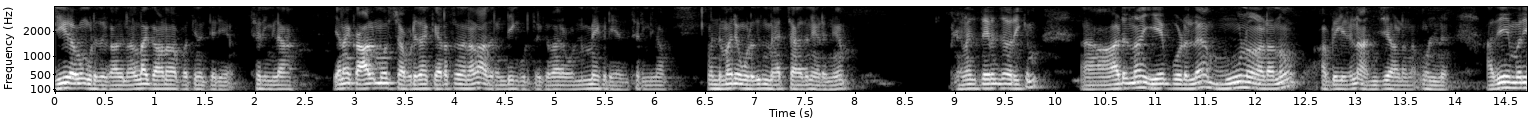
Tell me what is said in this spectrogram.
ஜீரோவும் கொடுத்துருக்கோம். அது நல்லா கவனமாக பார்த்தீங்கன்னா தெரியும். சரிங்களா? எனக்கு ஆல்மோஸ்ட் அப்படி தான் கிடச்சதுனால அது ரெண்டையும் கொடுத்துருக்கு வேறு ஒன்றுமே கிடையாது. சரிங்களா? அந்த மாதிரி உங்களுக்கு மேட்ச் ஆகுதுன்னு எடுங்க. எனக்கு தெரிஞ்ச வரைக்கும் ஆடுனா ஏ போர்டில் மூணு ஆடணும் அப்படி இல்லைன்னா அஞ்சு ஆடணும் ஒன்று அதே மாதிரி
